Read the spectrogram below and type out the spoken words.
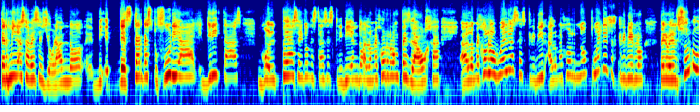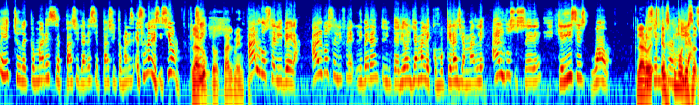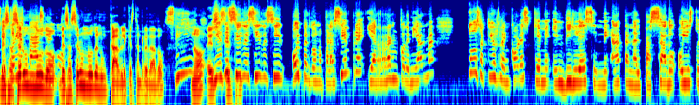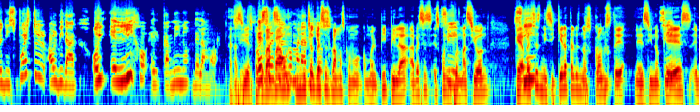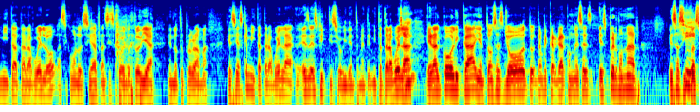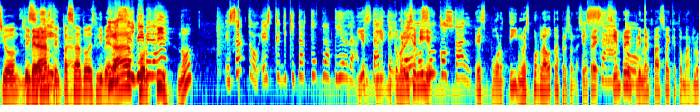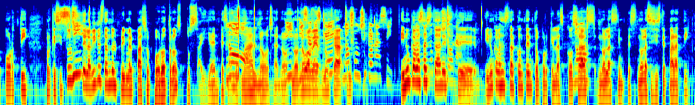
terminas a veces llorando, eh, eh, descargas tu furia, gritas, golpeas ahí donde estás escribiendo, a lo mejor rompes la hoja, a lo mejor lo vuelves a escribir, a lo mejor no puedes escribirlo, pero el solo hecho de tomar ese paso y dar ese paso y tomar ese, es una decisión. Claro, totalmente. Algo se libera algo se libera en tu interior, llámale como quieras llamarle, algo sucede que dices, wow. Claro, es como deshacer un nudo, deshacer un nudo en un cable que está enredado. Sí. ¿no? y es decir, decir, decir, hoy perdono para siempre y arranco de mi alma todos aquellos rencores que me envilecen, me atan al pasado, hoy estoy dispuesto a olvidar, hoy elijo el camino del amor. Así, es, porque muchas veces vamos como, como el pípila, a veces es con información que a veces ni siquiera tal vez nos conste, eh, sino que es eh, mi tatarabuelo, así como lo decía Francisco el otro día en otro programa, que decía, es que mi tatarabuela, es, ficticio evidentemente, mi tatarabuela era alcohólica y entonces yo tengo que cargar con eso, es, perdonar esa situación de del pasado, es liberar por ti, ¿no? Exacto, es que de quitarte la piedra. Y es como lo dice Emilio, un costal. es por ti, no es por la otra persona. Siempre, siempre el primer paso hay que tomarlo por ti, porque si tú te la vives dando el primer paso por otros, pues ahí ya empezamos mal, ¿no? O sea, no, no, no va a haber nunca. No funciona así. Y nunca vas a estar, este, y nunca vas a estar contento porque las cosas no, las, no las hiciste para ti.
